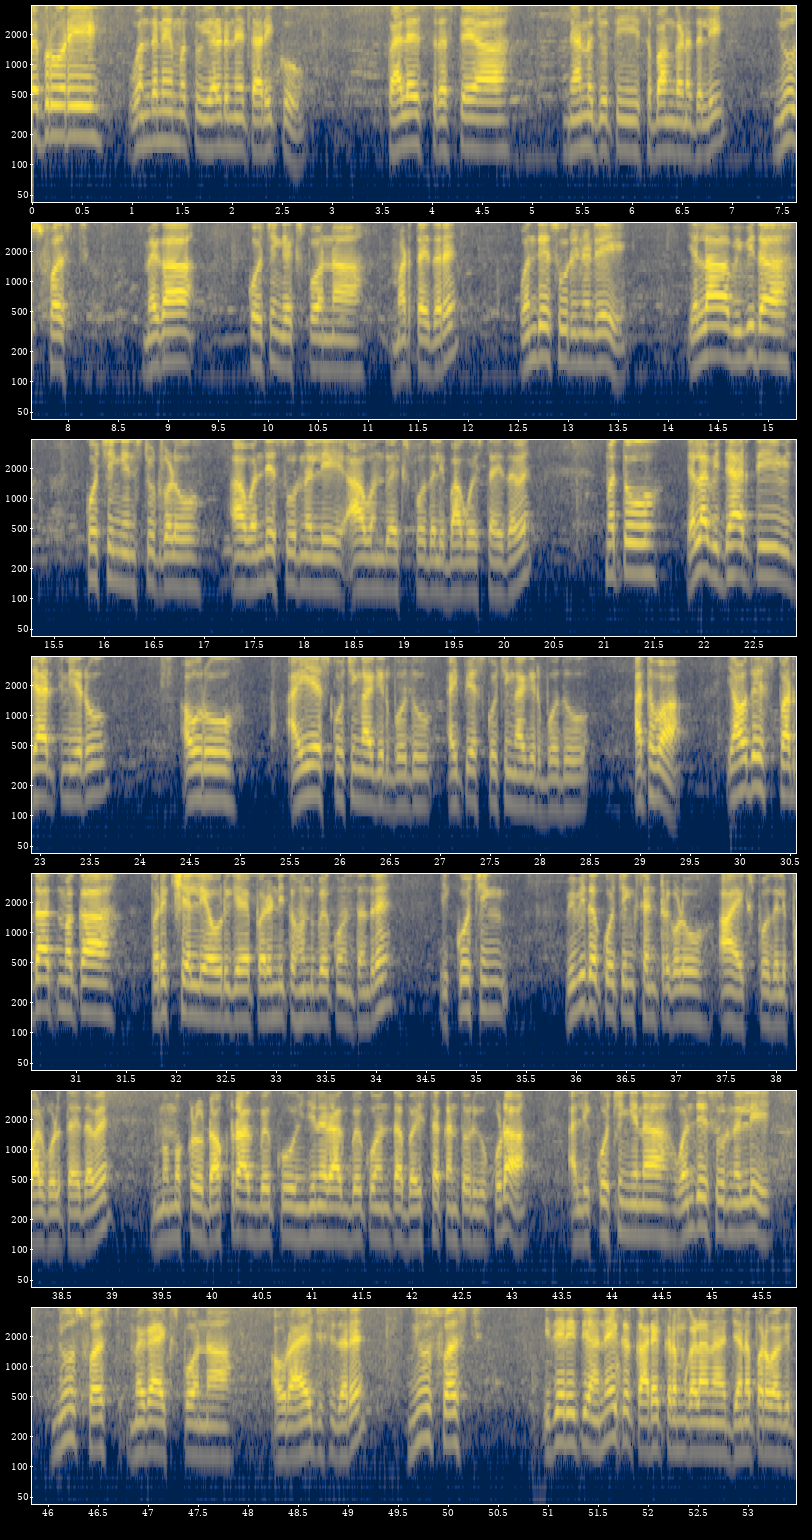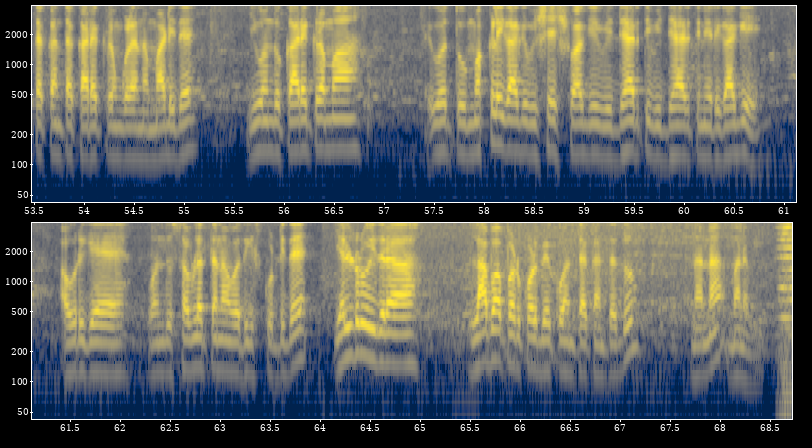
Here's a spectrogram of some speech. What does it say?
February ಒಂದನೇ ಮತ್ತು ಎರಡನೇ ತಾರೀಕು ಪ್ಯಾಲೇಸ್ ರಸ್ತೆಯ ಜ್ಞಾನಜ್ಯೋತಿ ಸಭಾಂಗಣದಲ್ಲಿ ನ್ಯೂಸ್ ಫಸ್ಟ್ ಮೆಗಾ ಕೋಚಿಂಗ್ ಎಕ್ಸ್ಪೋವನ್ನು ಮಾಡ್ತಾಯಿದ್ದಾರೆ ಒಂದೇ ಸೂರಿನಲ್ಲಿ ಎಲ್ಲ ವಿವಿಧ ಕೋಚಿಂಗ್ ಇನ್ಸ್ಟಿಟ್ಯೂಟ್ಗಳು ಆ ಒಂದೇ ಸೂರಿನಲ್ಲಿ ಆ ಒಂದು ಎಕ್ಸ್ಪೋದಲ್ಲಿ ಭಾಗವಹಿಸ್ತಾ ಇದ್ದಾವೆ. ಮತ್ತು ಎಲ್ಲ ವಿದ್ಯಾರ್ಥಿ ವಿದ್ಯಾರ್ಥಿನಿಯರು ಅವರು ಐ ಎ ಎಸ್ ಕೋಚಿಂಗ್ ಆಗಿರ್ಬೋದು, ಐ ಪಿ ಎಸ್ ಕೋಚಿಂಗ್ ಆಗಿರ್ಬೋದು ಅಥವಾ ಯಾವುದೇ ಸ್ಪರ್ಧಾತ್ಮಕ ಪರೀಕ್ಷೆಯಲ್ಲಿ ಅವರಿಗೆ ಪರಿಣಿತ ಹೊಂದಬೇಕು ಅಂತಂದರೆ ಈ ಕೋಚಿಂಗ್, ವಿವಿಧ ಕೋಚಿಂಗ್ ಸೆಂಟರ್ಗಳು ಆ ಎಕ್ಸ್ಪೋದಲ್ಲಿ ಪಾಲ್ಗೊಳ್ತಾ ಇದ್ದಾವೆ. ನಿಮ್ಮ ಮಕ್ಕಳು ಡಾಕ್ಟರ್ ಆಗಬೇಕು, ಇಂಜಿನಿಯರ್ ಆಗಬೇಕು ಅಂತ ಬಯಸ್ತಕ್ಕಂಥವ್ರಿಗೂ ಕೂಡ ಅಲ್ಲಿ ಕೋಚಿಂಗಿನ ಒಂದೇ ಸೂರಿನಲ್ಲಿ ನ್ಯೂಸ್ ಫಸ್ಟ್ ಮೆಗಾ ಎಕ್ಸ್ಪೋವನ್ನು ಅವರು ಆಯೋಜಿಸಿದ್ದಾರೆ. ನ್ಯೂಸ್ ಫಸ್ಟ್ ಇದೇ ರೀತಿ ಅನೇಕ ಕಾರ್ಯಕ್ರಮಗಳನ್ನು ಜನಪರವಾಗಿರ್ತಕ್ಕಂಥ ಕಾರ್ಯಕ್ರಮಗಳನ್ನು ಮಾಡಿದೆ. ಈ ಒಂದು ಕಾರ್ಯಕ್ರಮ ಇವತ್ತು ಮಕ್ಕಳಿಗಾಗಿ ವಿಶೇಷವಾಗಿ ವಿದ್ಯಾರ್ಥಿ ವಿದ್ಯಾರ್ಥಿನಿಯರಿಗಾಗಿ ಅವರಿಗೆ ಒಂದು ಸವಲತ್ತನ್ನು ಒದಗಿಸಿಕೊಟ್ಟಿದೆ. ಎಲ್ಲರೂ ಇದರ ಲಾಭ ಪಡ್ಕೊಳ್ಬೇಕು ಅಂತಕ್ಕಂಥದ್ದು ನನ್ನ ಮನವಿ.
